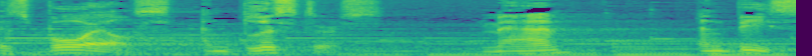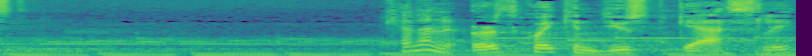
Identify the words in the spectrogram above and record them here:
is boils and blisters, man and beast. Can an earthquake induced gas leak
